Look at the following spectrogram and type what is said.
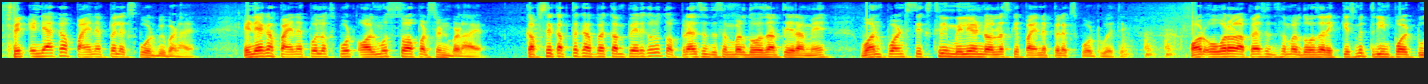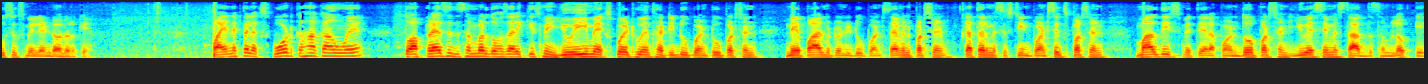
फिर इंडिया का पाइन एक्सपोर्ट भी बढ़ा है इंडिया का पाइन एक्सपोर्ट ऑलमोस्ट सौ परसेंट बढ़ा है कब से कब तक कंपेयर करो? तो अप्रैल से दिसंबर 2013 में 1.63 मिलियन डॉलर्स के पाइन एक्सपोर्ट हुए थे। और ओवरऑल अप्रैल से दिसंबर 2021 में 3.26 मिलियन डॉलर के। पाइन एक्सपोर्ट कहाँ कहाँ हुए तो अप्रैल से दिसंबर 2021 में यूई में एक्सपोर्ट हुए 32.2 परसेंट नेपाल में 22.7 परसेंट कतर में 16.6 परसेंट मालदीव में 13.2 परसेंट यूएसए में 7.1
